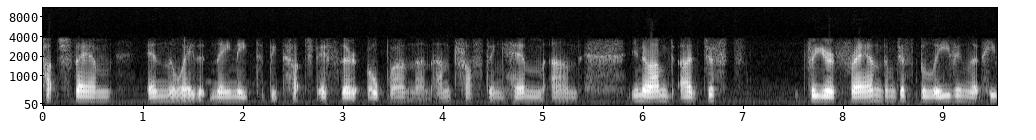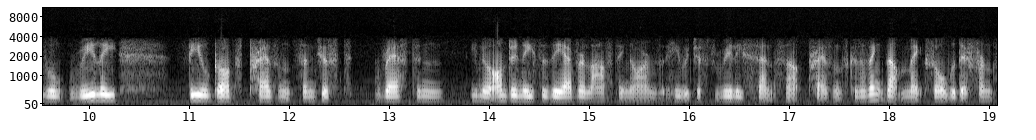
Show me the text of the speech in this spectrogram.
touch them in the way that they need to be touched if they're open and, and trusting Him. And you know, I'm I just for your friend, I'm just believing that he will really feel God's presence and just rest in you know underneath of the everlasting arms. That he would just really sense that presence because I think that makes all the difference.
